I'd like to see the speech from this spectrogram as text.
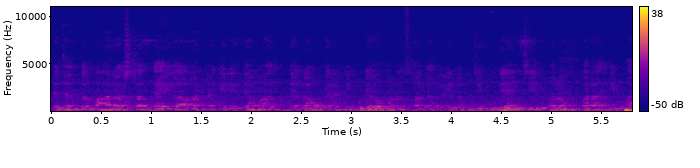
त्याच्यानंतर महाराष्ट्रात काही गावांना गेले तेव्हा त्या गावकऱ्यांनी गुढ्या उभारून स्वागत केलं. म्हणजे गुढ्यांची परंपरा ही फार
